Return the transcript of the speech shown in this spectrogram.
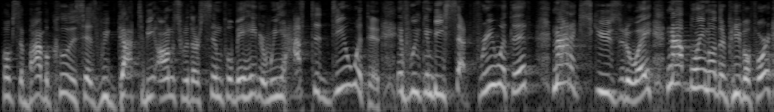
Folks, the Bible clearly says we've got to be honest with our sinful behavior. We have to deal with it if we can be set free with it, not excuse it away, not blame other people for it,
